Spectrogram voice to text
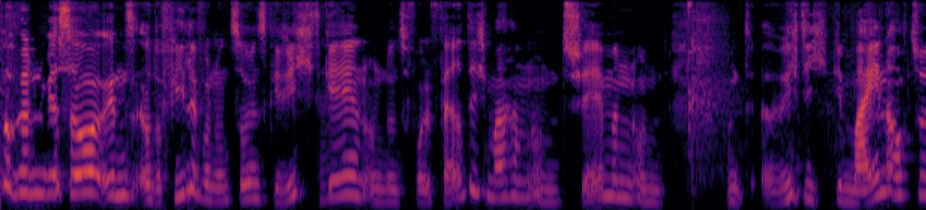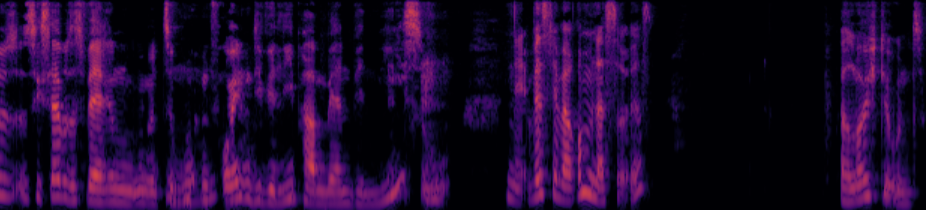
selber würden wir so ins, oder viele von uns so ins Gericht gehen und uns voll fertig machen und schämen und, und richtig gemein auch zu sich selber. Das wären zu guten mhm. Freunden, die wir lieb haben, wären wir nie so. Nee, wisst ihr, warum das so ist? Erleuchte uns.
